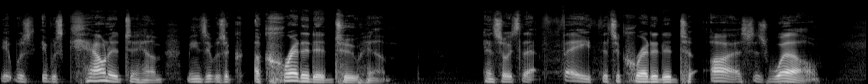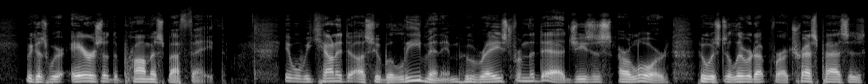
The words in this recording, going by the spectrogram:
it was it was counted to him means it was accredited to him. And so it's that faith that's accredited to us as well, because we're heirs of the promise by faith. It will be counted to us who believe in him, who raised from the dead Jesus our Lord, who was delivered up for our trespasses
